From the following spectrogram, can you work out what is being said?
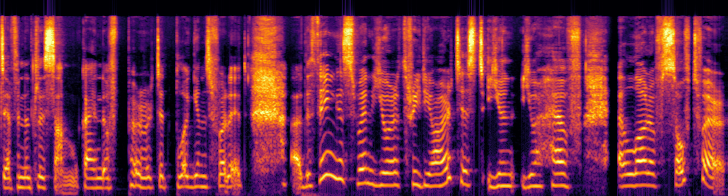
definitely some kind of perverted plugins for it. Uh, the thing is when you're a 3d artist you you have a lot of software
